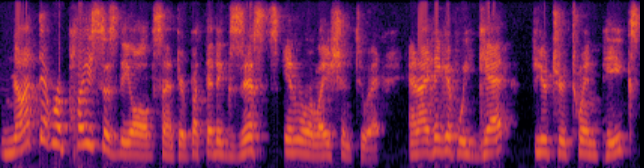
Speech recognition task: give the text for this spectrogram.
not that replaces the old center, but that exists in relation to it. And I think if we get future Twin Peaks,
